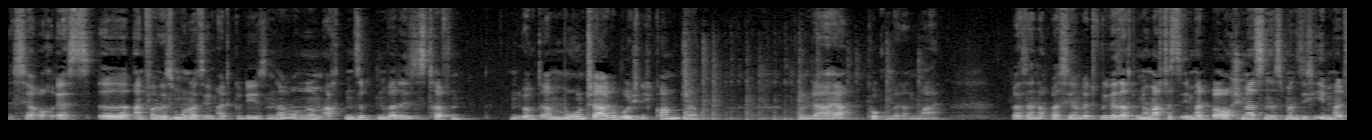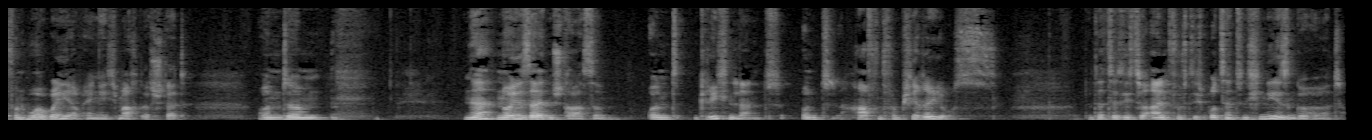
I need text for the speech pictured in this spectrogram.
Ist ja auch erst äh, Anfang des Monats eben halt gewesen. Ne? Und am 8.7. war dieses Treffen. Und irgendeinem Montag, wo ich nicht konnte. Von daher gucken wir dann mal was dann noch passieren wird. Wie gesagt, man macht das eben halt Bauchschmerzen, dass man sich eben halt von Huawei abhängig macht als Stadt. Und ähm, ne, neue Seitenstraße und Griechenland und Hafen von Piräus, der tatsächlich zu 51% den Chinesen gehört.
